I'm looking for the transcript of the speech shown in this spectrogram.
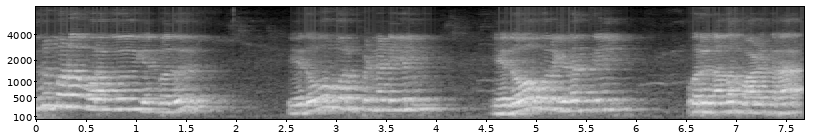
திருமண உறவு என்பது ஏதோ ஒரு பின்னணியில் ஏதோ ஒரு இடத்தில் ஒரு நபர் வாழ்கிறார்.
